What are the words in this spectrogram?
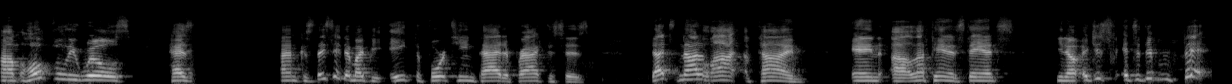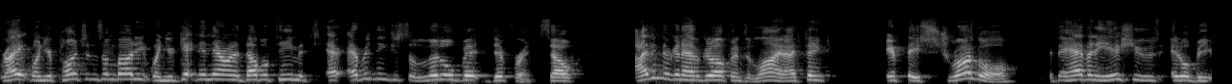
Um, hopefully, Wills has time because they say there might be eight to 14 padded practices. That's not a lot of time in a left-handed stance. You know, it just it's a different fit, right? When you're punching somebody, when you're getting in there on a double team, it's everything's just a little bit different. So, I think they're going to have a good offensive line. I think if they struggle, if they have any issues, it'll be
